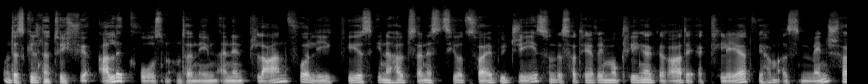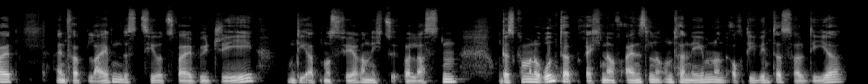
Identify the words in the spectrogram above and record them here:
und das gilt natürlich für alle großen Unternehmen, einen Plan vorlegt, wie es innerhalb seines CO2-Budgets, und das hat Herr Remo Klinger gerade erklärt, wir haben als Menschheit ein verbleibendes CO2-Budget um die Atmosphäre nicht zu überlasten. Und das kann man runterbrechen auf einzelne Unternehmen und auch die Wintersaldea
